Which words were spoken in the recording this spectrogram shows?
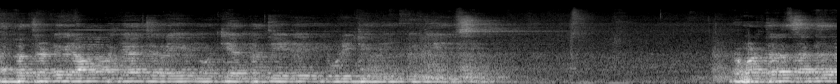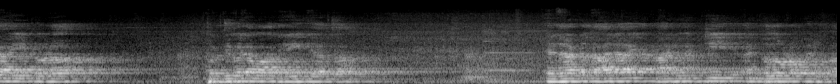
അൻപത്തിരണ്ട് ഗ്രാമപഞ്ചായത്തുകളെയും നൂറ്റി അൻപത്തിയേഴ് യൂണിറ്റുകളെയും പ്രവർത്തന സന്നദ്ധരായിട്ടുള്ള പ്രതിഫലം ആഗ്രഹിക്കാത്ത ഏതാണ്ട് നാലായി നാനൂറ്റി അൻപതോളം വരുന്ന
